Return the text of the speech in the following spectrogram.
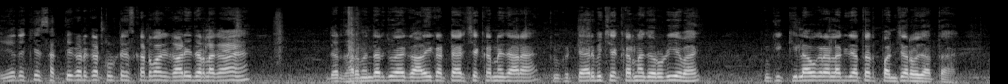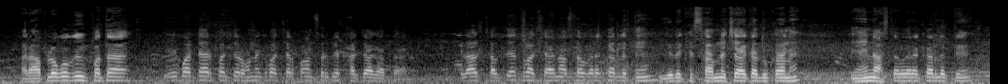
ये देखिए, शक्तिगढ़ का टूल टैक्स कटवा के गाड़ी इधर लगाए हैं। इधर धर्मेंद्र जो है, गाड़ी का टायर चेक करने जा रहा है, क्योंकि टायर भी चेक करना ज़रूरी है भाई, क्योंकि किला वगैरह लग जाता है तो पंचर हो जाता है। और आप लोगों को भी पता है, एक बार टायर पंचर होने के बाद चार पाँच सौ रुपया खर्चा आ जाता है। फ़िलहाल चलते हैं, थोड़ा चाय नाश्ता वगैरह कर लेते हैं। ये देखिए, सामने चाय का दुकान है, यहीं नाश्ता वगैरह कर लेते हैं।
